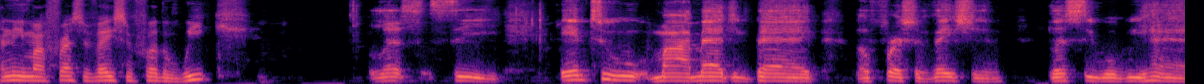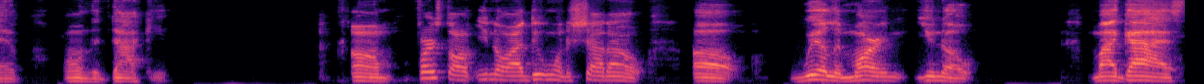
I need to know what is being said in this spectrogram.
I need my freshivation for the week. Let's see. Into my magic bag of freshivation. Let's see what we have on the docket. Um, first off, you know, I do want to shout out uh Will and Martin, you know, my guys.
